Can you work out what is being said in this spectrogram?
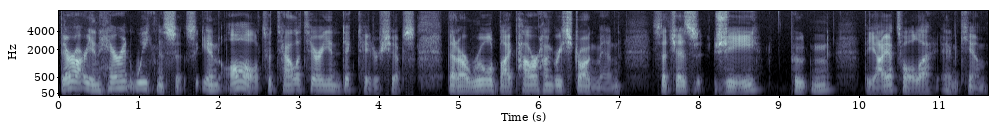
There are inherent weaknesses in all totalitarian dictatorships that are ruled by power hungry strongmen such as Xi, Putin, the Ayatollah, and Kim.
